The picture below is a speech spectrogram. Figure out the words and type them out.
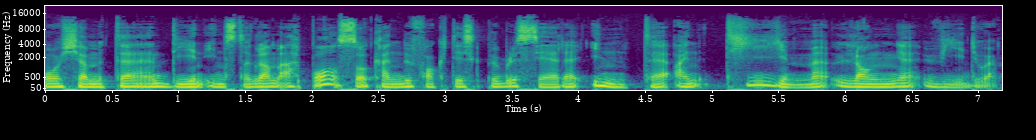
og kommer til din Instagram-app òg, så kan du faktisk publisere inntil en time lange videoer.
